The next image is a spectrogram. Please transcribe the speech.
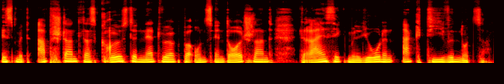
ist mit Abstand das größte Network bei uns in Deutschland, 30 Millionen aktive Nutzer.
